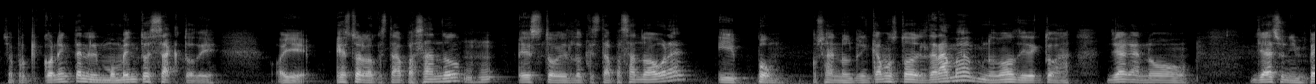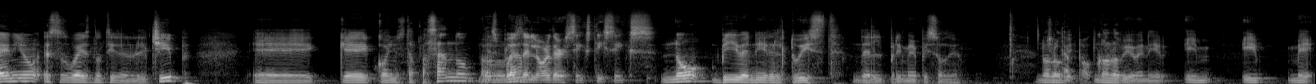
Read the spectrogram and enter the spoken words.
O sea, porque conecta en el momento exacto de, oye, esto es lo que estaba pasando, esto es lo que está pasando ahora, y ¡pum! O sea, nos brincamos todo el drama, nos vamos directo a, ya ganó, ya es un imperio, estos güeyes no tienen el chip, eh, ¿qué coño está pasando? Bla, bla, Después bla. del Order 66. No vi venir el twist del primer episodio. No, Yo lo vi, tampoco. no lo vi venir. Y, y me...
